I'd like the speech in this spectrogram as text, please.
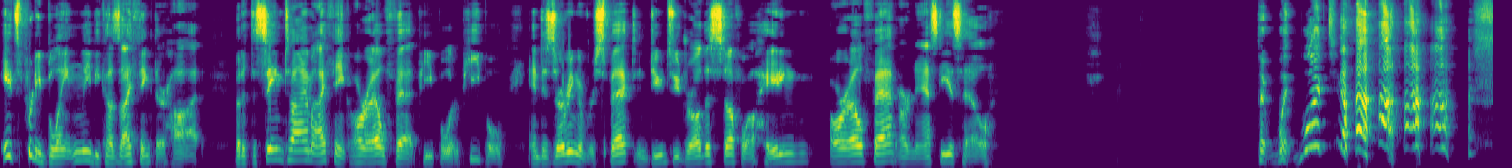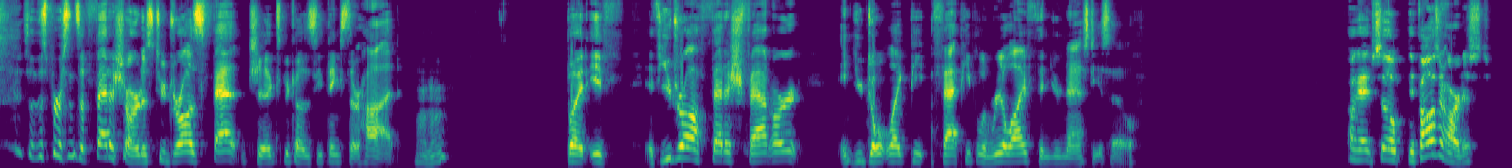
It's pretty blatantly because I think they're hot. But at the same time, I think RL fat people are people and deserving of respect, and dudes who draw this stuff while hating RL fat are nasty as hell. But wait, what? so this person's a fetish artist who draws fat chicks because he thinks they're hot. mm-hmm. But if if you draw fetish fat art and you don't like pe- fat people in real life, then you're nasty as hell. Okay, so if I was an artist,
